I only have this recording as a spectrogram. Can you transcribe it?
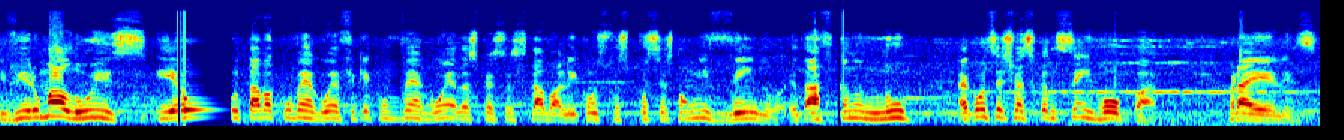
e vira uma luz. E eu estava com vergonha, fiquei com vergonha das pessoas que estavam ali, como se fosse, vocês estão me vendo. Eu estava ficando nu. É como se eu estivesse ficando sem roupa para eles.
